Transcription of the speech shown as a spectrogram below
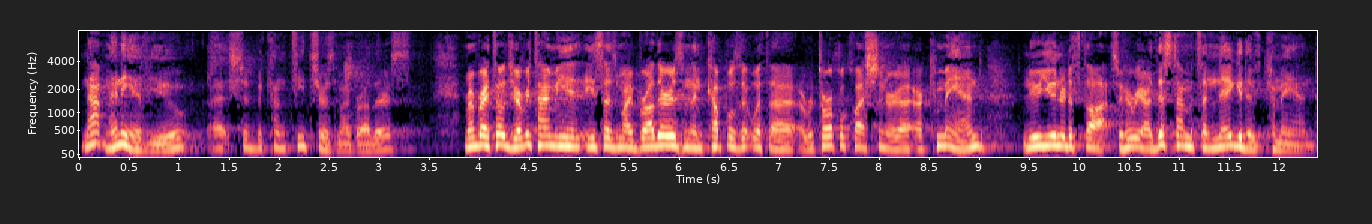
Not many of you uh, should become teachers, my brothers Remember, I told you every time he, he says my brothers and then couples it with a, a rhetorical question or a, a, command, new unit of thought. So here we are. This time it's a negative command.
